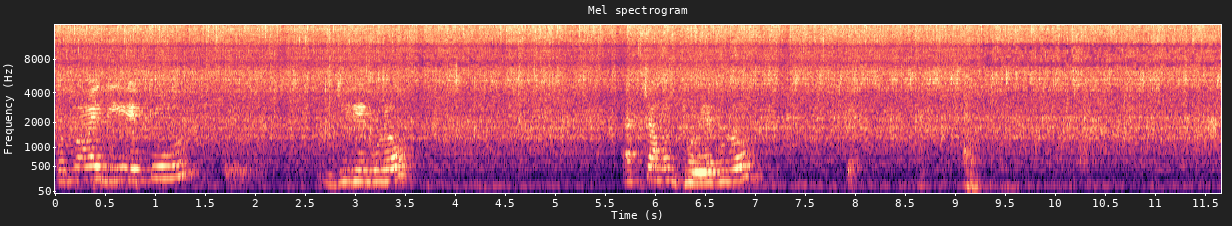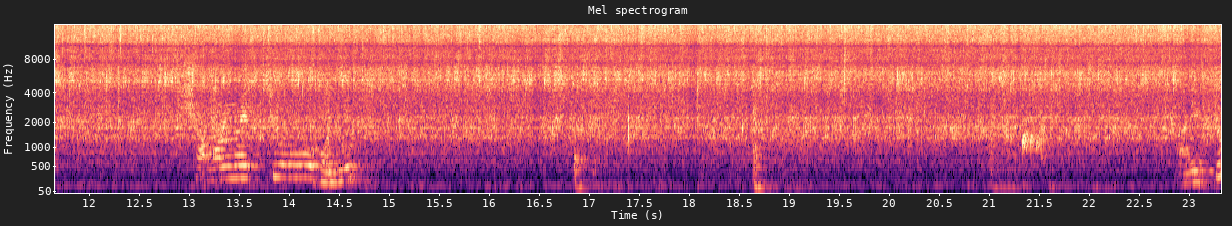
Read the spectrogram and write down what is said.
প্রথমে দিই একটু জিরে গুঁড়ো, এক চামচ ধনে গুঁড়ো সামান্য একটু হলুদ। আর একটু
